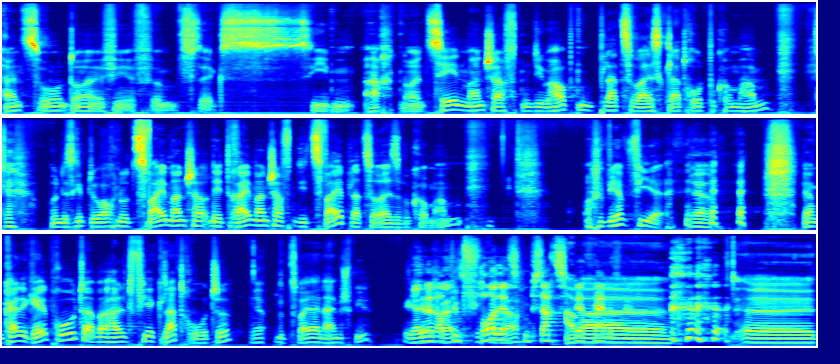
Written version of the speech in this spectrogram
1, 2, 3, 4, 5, 6, 7, 8, 9, 10 Mannschaften, die überhaupt einen Platz weiß glattrot bekommen haben. Und es gibt aber auch nur zwei Mannschaften, nee, drei Mannschaften, die zwei Platzverweise bekommen haben. Und wir haben vier. Ja. Wir haben keine gelb-rote, aber halt vier glattrote. Ja. Mit zwei in einem Spiel. Wir Ja, sind dann auf dem vorletzten Platz. Aber äh,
